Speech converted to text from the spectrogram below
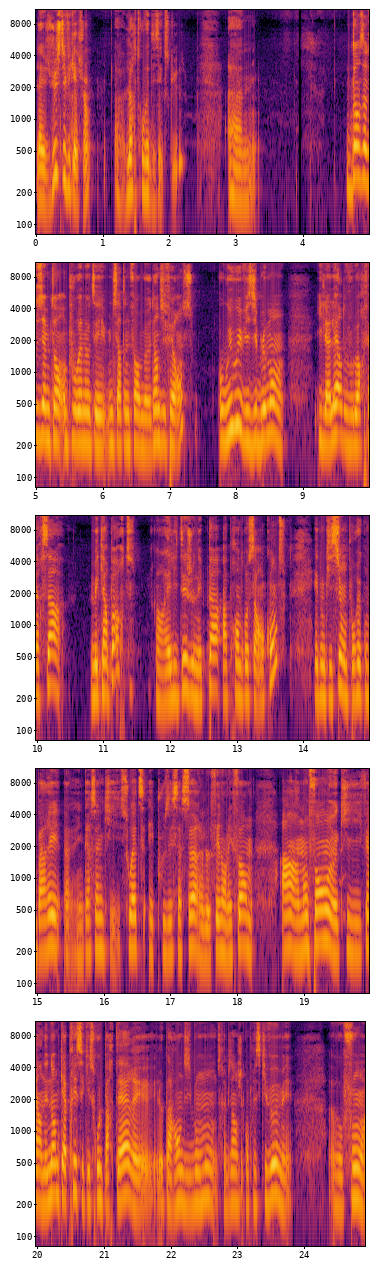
la justification, euh, leur trouver des excuses. Euh, dans un deuxième temps, on pourrait noter une certaine forme d'indifférence. Oui, oui, visiblement, il a l'air de vouloir faire ça, mais qu'importe, en réalité, je n'ai pas à prendre ça en compte. Et donc ici, on pourrait comparer euh, une personne qui souhaite épouser sa sœur et le fait dans les formes à un enfant euh, qui fait un énorme caprice et qui se roule par terre et le parent dit bon, bon très bien, j'ai compris ce qu'il veut, mais au fond,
